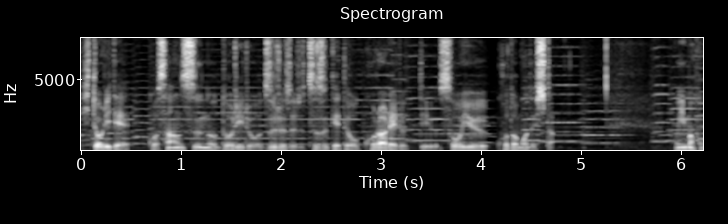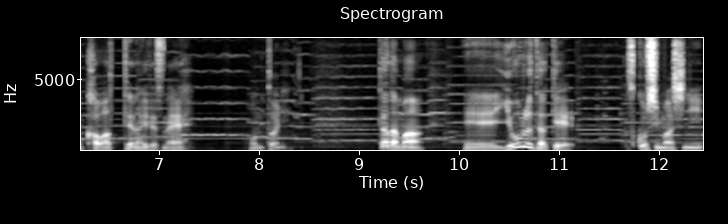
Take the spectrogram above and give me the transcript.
一人でこう算数のドリルをずるずる続けて怒られるっていう、そういう子供でした。今も変わってないですね。本当に。ただまあ、えー、夜だけ少しマシに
